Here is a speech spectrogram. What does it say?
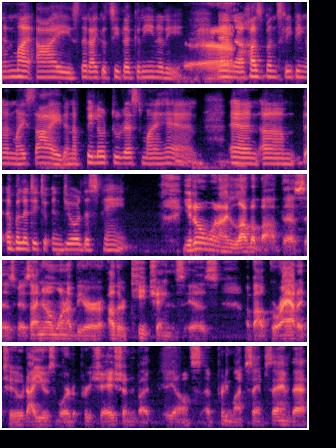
And my eyes that I could see the greenery. Yeah. And a husband sleeping on my side and a pillow to rest my hand and um, the ability to endure this pain. You know what I love about this is because I know one of your other teachings is about gratitude. I use the word appreciation, but you know, it's uh, pretty much same same that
